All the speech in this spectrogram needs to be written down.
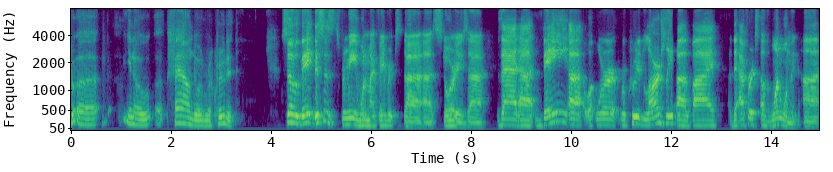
uh, you know, uh, found or recruited? So they, this is for me one of my favorite uh, uh, stories. Uh, that they were recruited largely by the efforts of one woman, uh,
